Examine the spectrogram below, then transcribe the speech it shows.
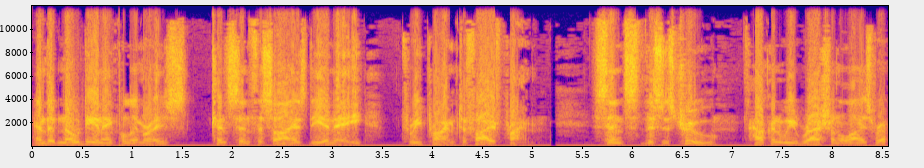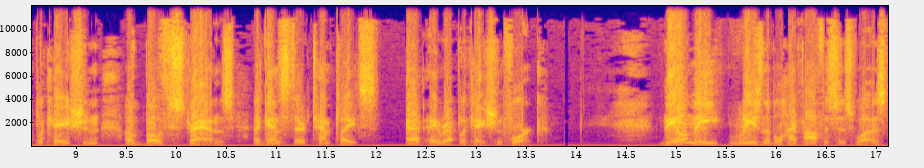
and that no DNA polymerase can synthesize DNA 3' to 5'. Since this is true, how can we rationalize replication of both strands against their templates at a replication fork? The only reasonable hypothesis was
